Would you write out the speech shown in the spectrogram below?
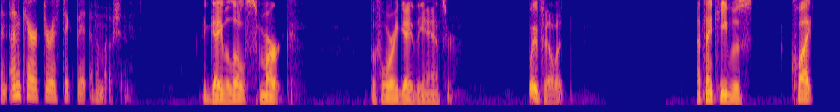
an uncharacteristic bit of emotion. He gave a little smirk before he gave the answer. We fill it. I think he was quite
